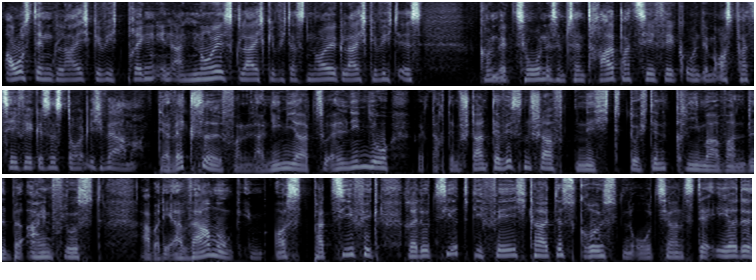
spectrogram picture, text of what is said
aus dem Gleichgewicht bringen in ein neues Gleichgewicht. Das neue Gleichgewicht ist Konvektion ist im Zentralpazifik und im Ostpazifik ist es deutlich wärmer. Der Wechsel von La Nina zu El Niño wird nach dem Stand der Wissenschaft nicht durch den Klimawandel beeinflusst, aber die Erwärmung im Ostpazifik reduziert die Fähigkeit des größten Ozeans der Erde,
